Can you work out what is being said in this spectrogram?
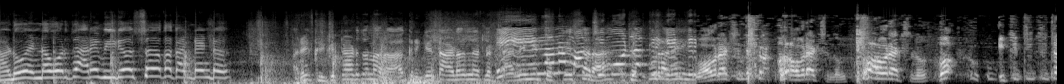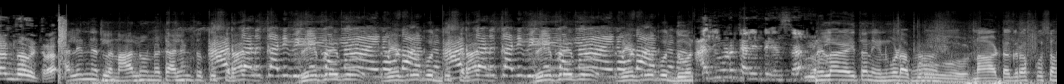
నడు ఎండ కొడితే అరే వీడియో వస్తుంది ఒక కంటెంట్ అరే క్రికెట్ ఆడుతున్నారా? క్రికెట్ ఆడవాళ్ళని అట్లా టాలెంట్ తొక్కేస్తారా over action over action over action ఇటు ఇటు ఇటు అంటున్నావేంట్రా? టాలెంట్ అట్లా నాలో ఉన్న టాలెంట్ తొక్కేస్తారా? రేపు రేపు రేపు రేపు. వద్దిస్తారా రేపు రేపు రేపు రేపు. ధోని ధోనిలాగా అయితే నేను కూడా అప్పుడు నా ఆటోగ్రాఫ్ కోసం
